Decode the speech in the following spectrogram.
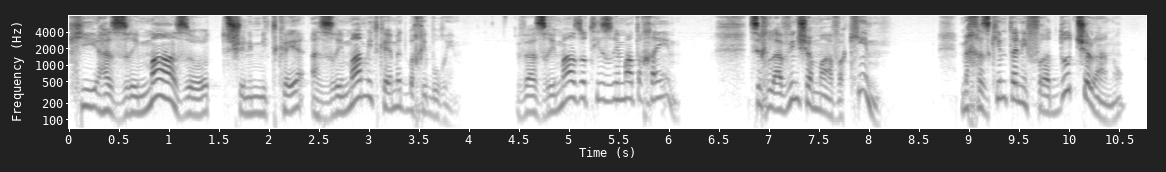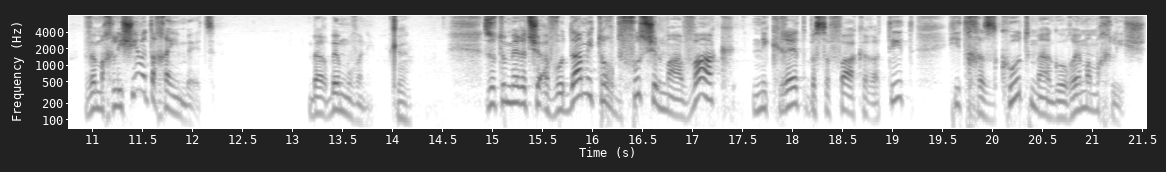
כי הזרימה הזאת, שמתקיים, הזרימה מתקיימת בחיבורים, והזרימה הזאת היא זרימת החיים. צריך להבין שהמאבקים מחזקים את הנפרדות שלנו ומחלישים את החיים בעצם, בהרבה מובנים. כן. זאת אומרת שעבודה מתוך דפוס של מאבק נקראת בשפה ההכרתית התחזקות מהגורם המחליש.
